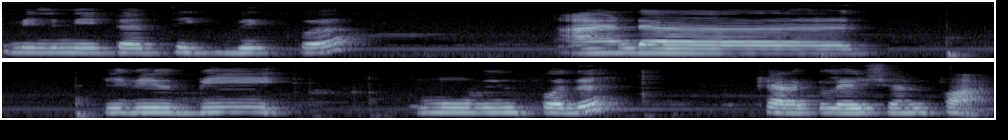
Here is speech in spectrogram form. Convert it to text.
millimeter thick brickwork. And uh, we will be moving for the calculation part.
